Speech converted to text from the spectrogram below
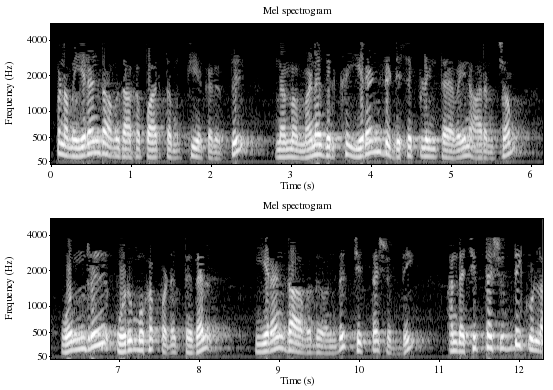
இப்ப நம்ம இரண்டாவதாக பார்த்த முக்கிய கருத்து நம்ம மனதிற்கு இரண்டு டிசிப்ளின் தேவைன்னு ஆரம்பிச்சோம். ஒன்று ஒருமுகப்படுத்துதல் இரண்டாவது வந்து சித்த சுத்தி அந்த சித்த சுத்திக்குள்ள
